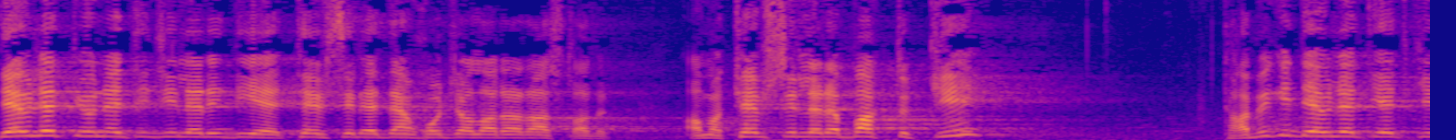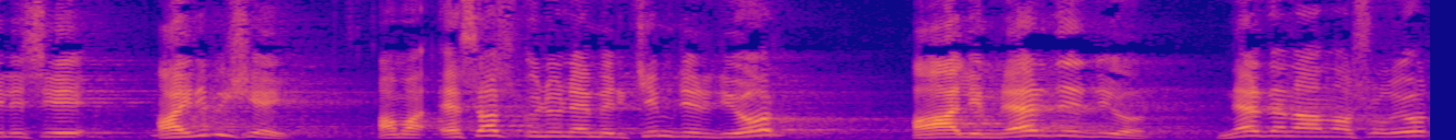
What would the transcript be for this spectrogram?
devlet yöneticileri diye tefsir eden hocalara rastladık. Ama tefsirlere baktık ki tabii ki devlet yetkilisi ayrı bir şey. Ama esas ülün emir kimdir diyor? Alimlerdir diyor. Nereden anlaşılıyor?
